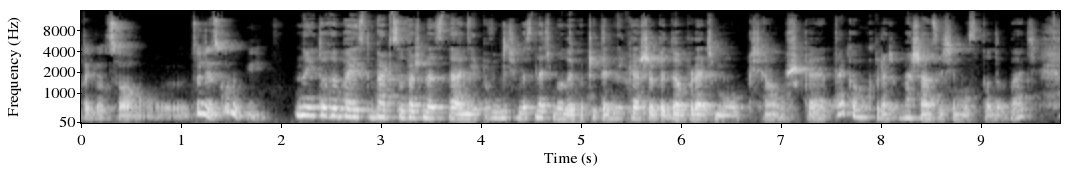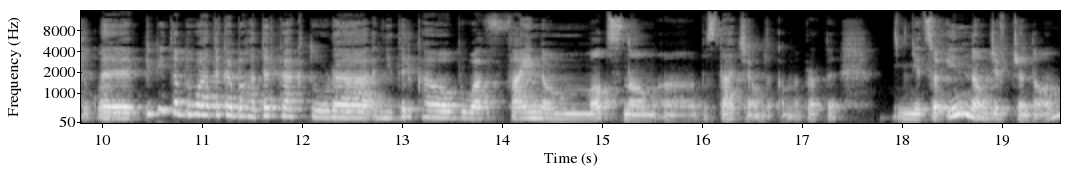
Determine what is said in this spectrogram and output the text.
tego, co, co dziecko lubi. No i to chyba jest bardzo ważne zdanie. Powinniśmy znać młodego czytelnika, żeby dobrać mu książkę, taką, która ma szansę się mu spodobać. Dokładnie. E, Pipi to była taka bohaterka, która nie tylko była fajną, mocną e, postacią, taką naprawdę nieco inną dziewczyną,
